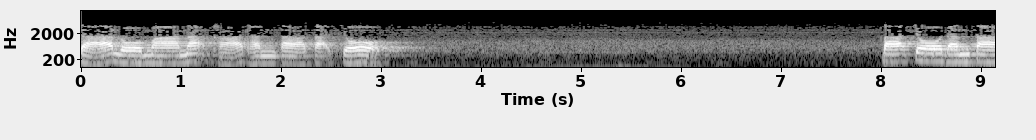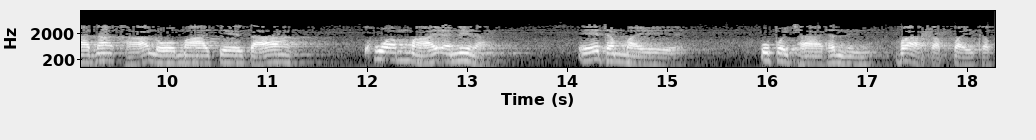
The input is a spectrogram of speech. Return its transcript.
สาโลมานะขาทันตาตะโจ ตาโจดันตานะขาโลมาเจสา ความหมายอันนี้นะ่ะเอ๊ะทำไมอุปชาท่านหนึ่งว่ากลับไปกลับ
